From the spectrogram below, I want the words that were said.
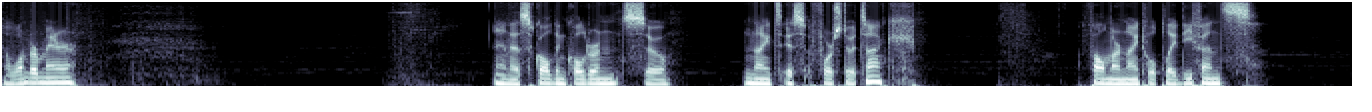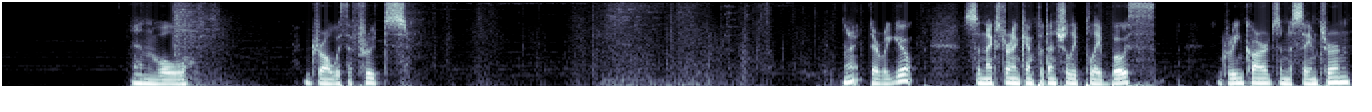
A Wandermare. And a Scalding Cauldron, so Knight is forced to attack. Foulmire Knight will play defense. And we'll draw with the fruits. Alright, there we go. So next turn I can potentially play both green cards in the same turn.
